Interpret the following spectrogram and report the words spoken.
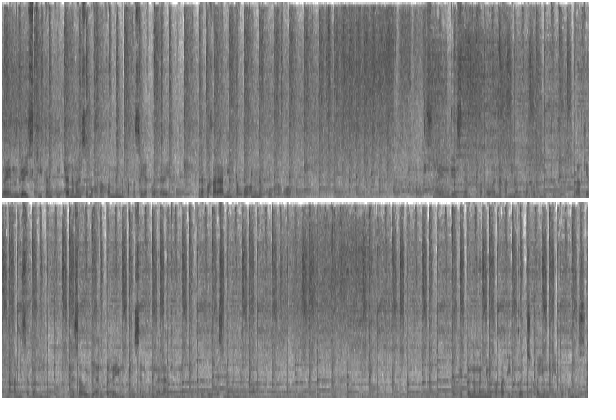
So ayun guys, kitang kita naman sa mukha ko na napakasaya ko dahil napakaraming pako ang nakuha ko. So ayun guys, nakakuha na kami ng pako dito. Pakyat na kami sa bangin. Nasa hulian pala yung pinsan kong lalaki naghuhugas ng kanyang paa. Ito naman yung kapatid ko at saka yung tito kong isa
